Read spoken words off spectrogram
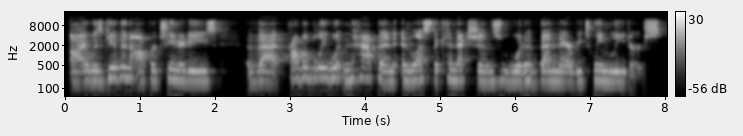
I was given opportunities that probably wouldn't happen unless the connections would have been there between leaders.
